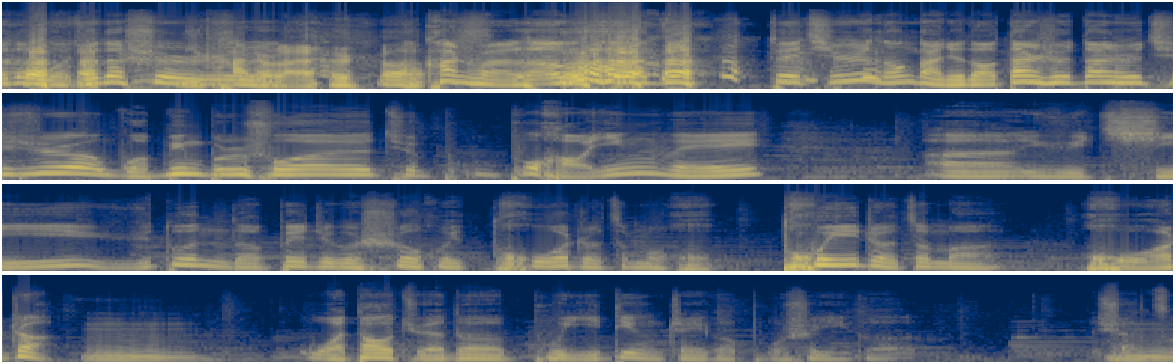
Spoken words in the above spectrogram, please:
得我觉得是 你看出来了是吧？我看出来了，对，其实能感觉到，但是但是其实我并不是说就不不好，因为呃，与其愚钝的被这个社会拖着这么活推着这么活着，嗯，我倒觉得不一定这个不是一个选择，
